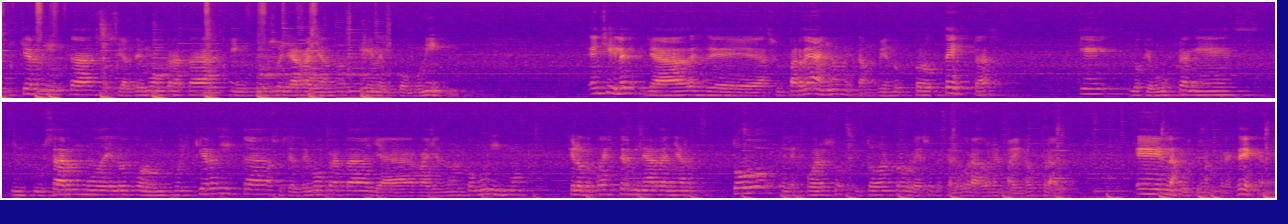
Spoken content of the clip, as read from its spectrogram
izquierdistas, socialdemócratas e incluso ya rayando en el comunismo. En Chile ya desde hace un par de años estamos viendo protestas que lo que buscan es impulsar un modelo económico izquierdista, socialdemócrata, ya rayando en el comunismo, que lo que puede es terminar dañar todo el esfuerzo y todo el progreso que se ha logrado en el país austral en las últimas tres décadas.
